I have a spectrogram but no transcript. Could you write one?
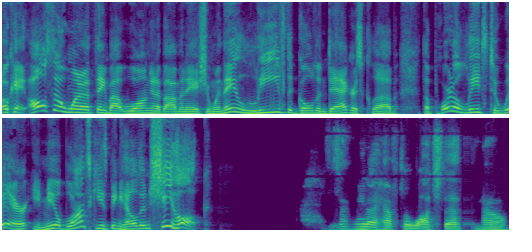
Okay, also one other thing about Wong and Abomination. When they leave the Golden Daggers Club, the portal leads to where Emil Blonsky is being held in She-Hulk. Does that mean I have to watch that now?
